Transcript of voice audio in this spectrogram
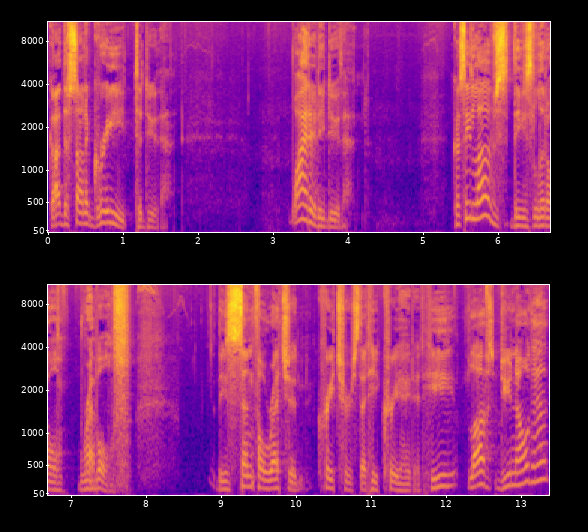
God the Son agreed to do that. Why did he do that? Because he loves these little rebels these sinful, wretched creatures that he created. He loves, do you know that?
